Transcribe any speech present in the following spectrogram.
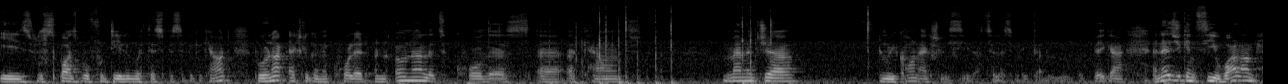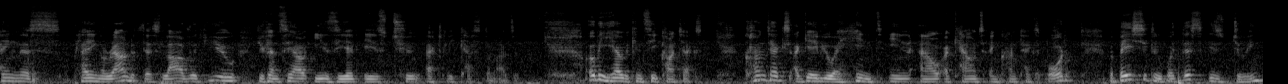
is responsible for dealing with this specific account, but we're not actually going to call it an owner. Let's call this uh, account manager and we can't actually see that so let's make that a little bit bigger. And as you can see while I'm playing this playing around with this live with you you can see how easy it is to actually customize it. Over here we can see contacts. Contacts I gave you a hint in our accounts and contacts board. But basically what this is doing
